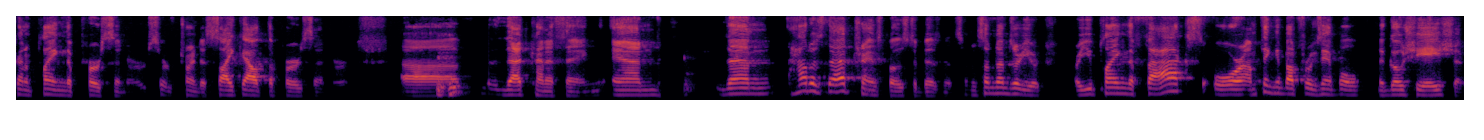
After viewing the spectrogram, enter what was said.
kind of playing the person or sort of trying to psych out the person or uh, mm-hmm. that kind of thing. And then how does that transpose to business? I mean, sometimes are you are you playing the facts, or I'm thinking about, for example, negotiations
